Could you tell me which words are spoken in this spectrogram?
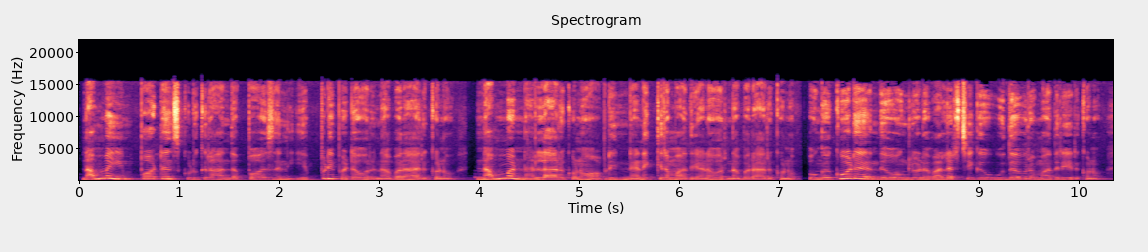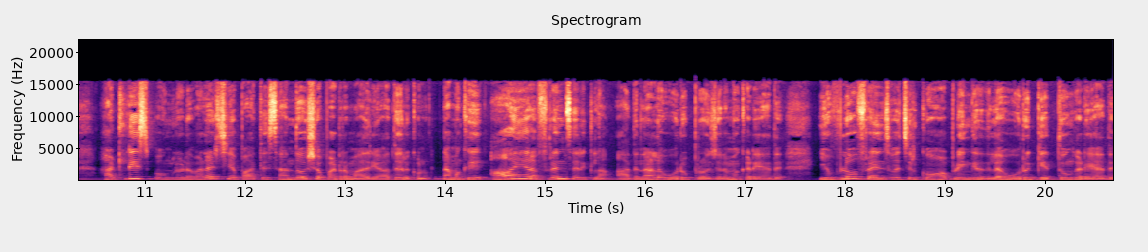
நம்ம இம்பார்ட்டன்ஸ் கொடுக்குற அந்த பர்சன் எப்படிப்பட்ட ஒரு நபராக இருக்கணும்? நம்ம நல்லா இருக்கணும் அப்படின்னு நினைக்கிற மாதிரியான ஒரு நபராக இருக்கணும். உங்கள் கூட இருந்து உங்களோட வளர்ச்சிக்கு உதவுற மாதிரி இருக்கணும். அட்லீஸ்ட் உங்களோட வளர்ச்சியை பார்த்து சந்தோஷப்படுற ஃப்ரெண்ட்ஸாவது இருக்கணும். நமக்கு ஆயிரம் ஃப்ரெண்ட்ஸ் இருக்கலாம். அதனால ஒரு பிரயோஜனமும் கிடையாது. எவ்வளோ ஃப்ரெண்ட்ஸ் வச்சுருக்கோம் அப்படிங்கிறதுல ஒரு கெத்தும் கிடையாது.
